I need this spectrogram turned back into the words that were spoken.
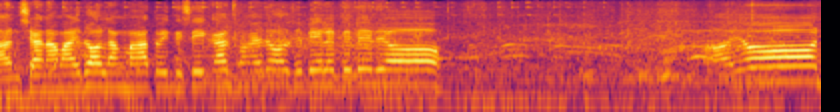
Distansya na mga idol ng mga 20 seconds mga idol si Philip Bibilio. Ayun.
